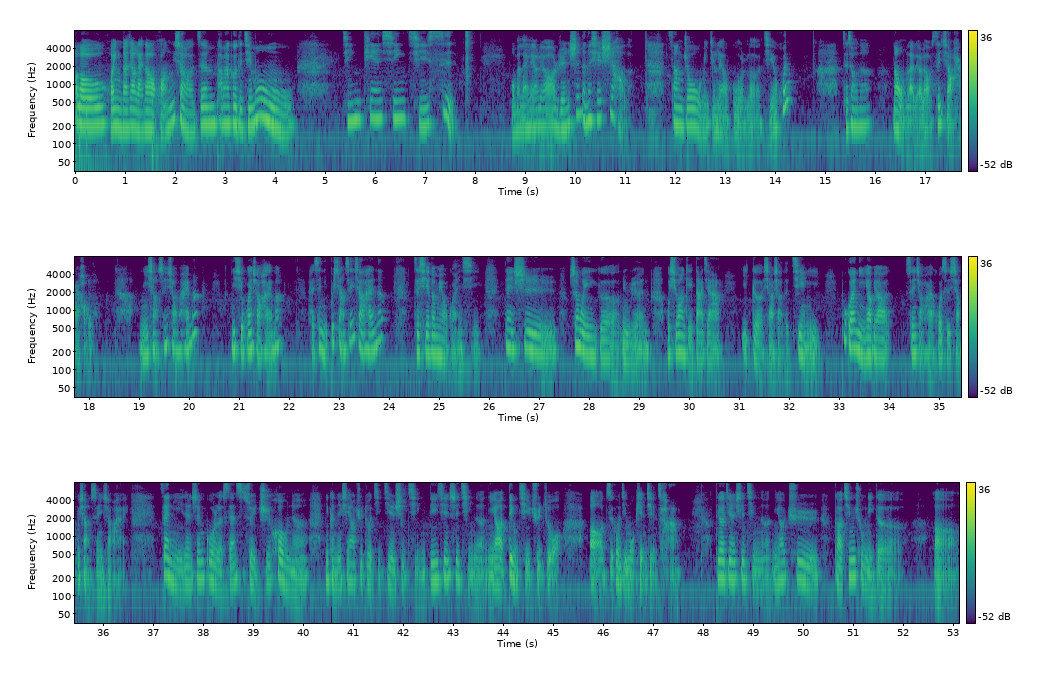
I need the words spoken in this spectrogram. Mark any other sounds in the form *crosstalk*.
Hello，欢迎大家来到黄小珍啪啪哥的节目。今天星期四，我们来聊聊人生的那些事好了。上周我们已经聊过了结婚，这周呢，那我们来聊聊生小孩好了。你想生小孩吗？你喜欢小孩吗？还是你不想生小孩呢？这些都没有关系。但是，身为一个女人，我希望给大家一个小小的建议：不管你要不要生小孩，或是想不想生小孩，在你人生过了三十岁之后呢，你可能先要去做几件事情。第一件事情呢，你要定期去做呃子宫颈抹片检查；第二件事情呢，你要去搞清楚你的呃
